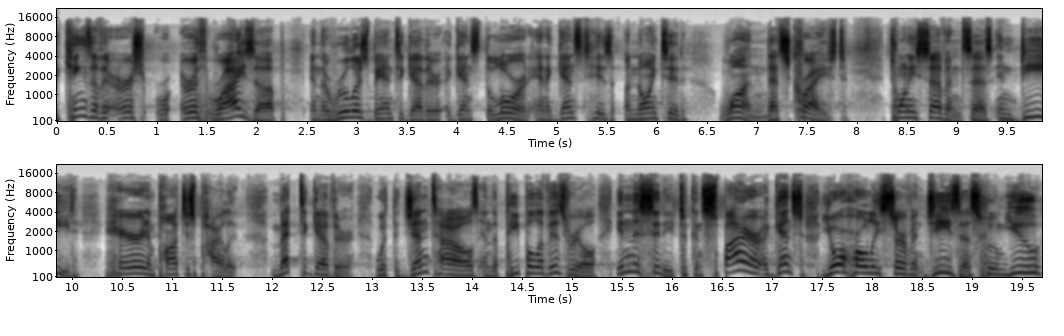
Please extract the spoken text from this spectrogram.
The kings of the earth, earth rise up and the rulers band together against the Lord and against his anointed one. That's Christ. 27 says, Indeed, Herod and Pontius Pilate met together with the Gentiles and the people of Israel in the city to conspire against your holy servant Jesus, whom you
